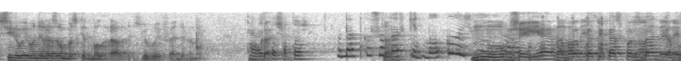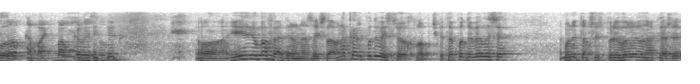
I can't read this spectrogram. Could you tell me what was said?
з Сільвою вони разом баскетбол грали з Любою Федорівною. Та Мукач. висока теж. А бабка що Так. баскетбол колись? Ну, грала? ще і я, бабка така спортсменка була. Висока, бать, бабка висока. О, і Люба Федоровна зайшла. Вона каже, подивись цього хлопчика. Та подивилася, вони там щось переговорили, вона каже,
